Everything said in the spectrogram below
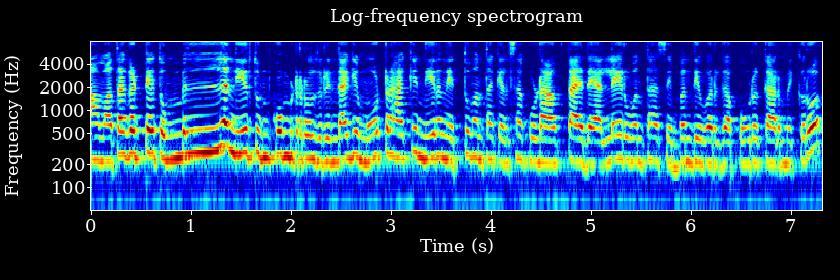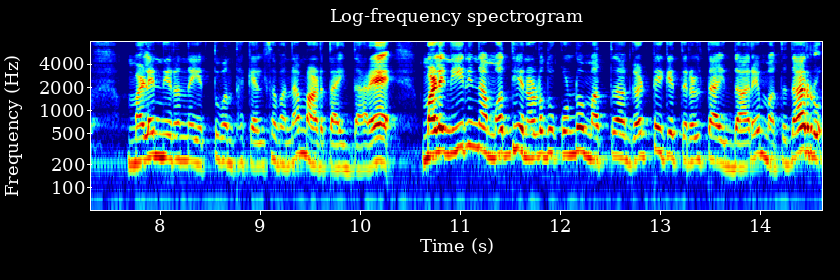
ಆ ಮತಗಟ್ಟೆ ತುಂಬೆಲ್ಲ ನೀರು ತುಂಬ್ಕೊಂಡ್ಬಿಟ್ಟಿರೋದ್ರಿಂದಾಗಿ ಮೋಟ್ರ್ ಹಾಕಿ ನೀರನ್ನು ಎತ್ತುವಂಥ ಕೆಲಸ ಕೂಡ ಆಗ್ತಾ ಇದೆ. ಅಲ್ಲೇ ಇರುವಂತಹ ಸಿಬ್ಬಂದಿ ವರ್ಗ, ಪೌರ ಕಾರ್ಮಿಕರು ಮಳೆ ನೀರನ್ನು ಎತ್ತುವಂಥ ಕೆಲಸವನ್ನ ಮಾಡ್ತಾ ಇದ್ದಾರೆ. ಮಳೆ ನೀರಿನ ಮಧ್ಯೆ ನಡೆದುಕೊಂಡು ಮತಗಟ್ಟೆಗೆ ತೆರಳ್ತಾ ಇದ್ದಾರೆ ಮತದಾರರು.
